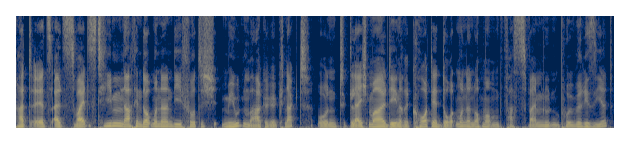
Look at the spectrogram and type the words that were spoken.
Hat jetzt als zweites Team nach den Dortmundern die 40-Minuten-Marke geknackt und gleich mal den Rekord der Dortmunder nochmal um fast zwei Minuten pulverisiert.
